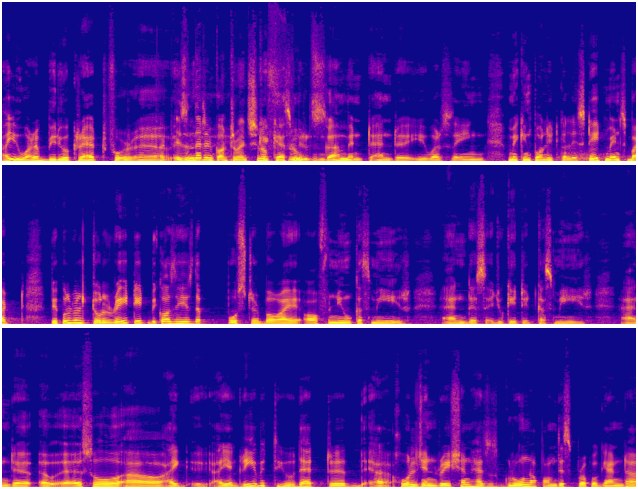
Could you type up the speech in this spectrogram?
uh, you are a bureaucrat for. Uh, isn't that in contravention of Kashmir rules? government and uh, you were saying making political statements but people will tolerate it because he is the poster boy of new kashmir and this educated kashmir. And uh, uh, uh, so i i agree with you that uh, whole generation has grown up on this propaganda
